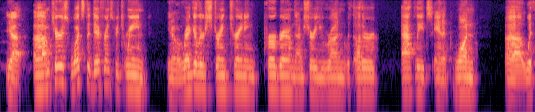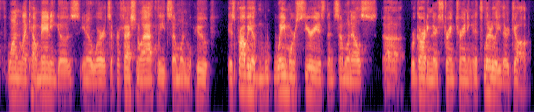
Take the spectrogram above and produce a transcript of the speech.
Yeah, uh, I'm curious, what's the difference between you know a regular strength training program that I'm sure you run with other athletes and one uh, with one like how Manny goes, you know, where it's a professional athlete, someone who is probably a m- way more serious than someone else uh, regarding their strength training, and it's literally their job.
